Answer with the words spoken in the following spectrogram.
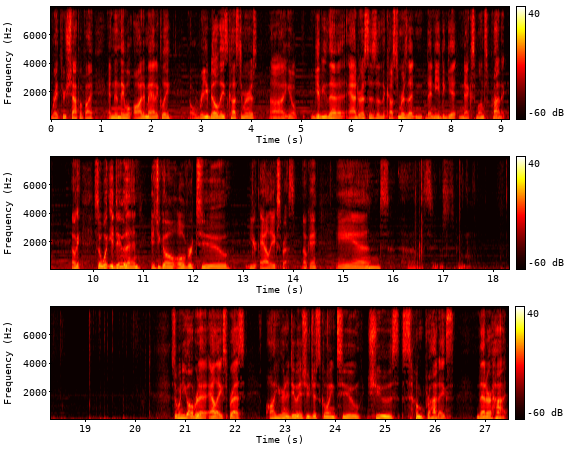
right through Shopify, and then they will automatically you know, rebill these customers. Uh, you know, give you the addresses of the customers that that need to get next month's product. Okay, so what you do then is you go over to your AliExpress. Okay, and uh, let's see. So when you go over to AliExpress, all you're going to do is you're just going to choose some products that are hot.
